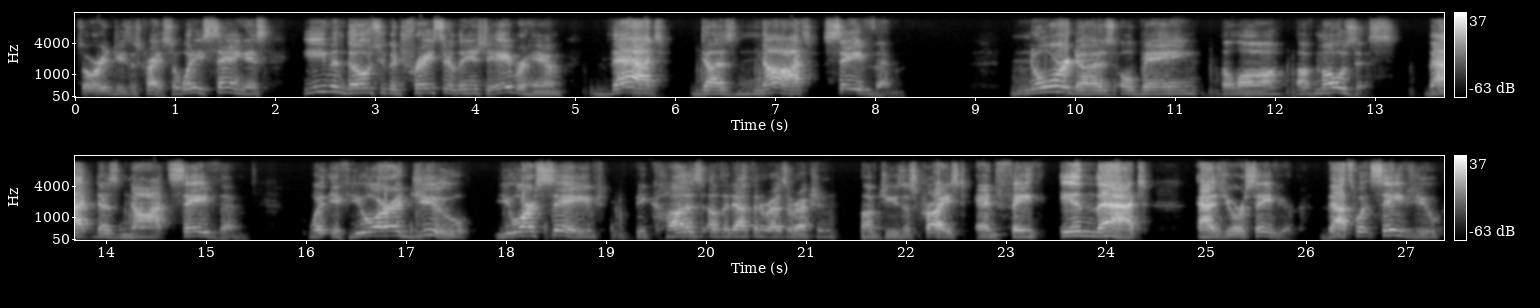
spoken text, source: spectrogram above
So, or in Jesus Christ. So, what he's saying is, even those who can trace their lineage to Abraham, that does not save them, nor does obeying the law of Moses. That does not save them. If you are a Jew, you are saved because of the death and resurrection of Jesus Christ and faith in that as your savior. That's what saves you.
